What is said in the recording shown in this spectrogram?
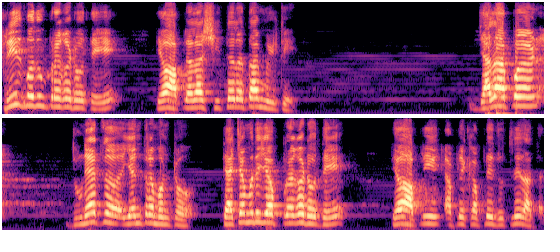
फ्रीजमधून प्रगट होते तेव्हा आपल्याला शीतलता मिळते. ज्याला आपण धुण्याचं यंत्र म्हणतो त्याच्यामध्ये जेव्हा प्रगट होते तेव्हा आपली आपले कपडे धुतले जातात.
